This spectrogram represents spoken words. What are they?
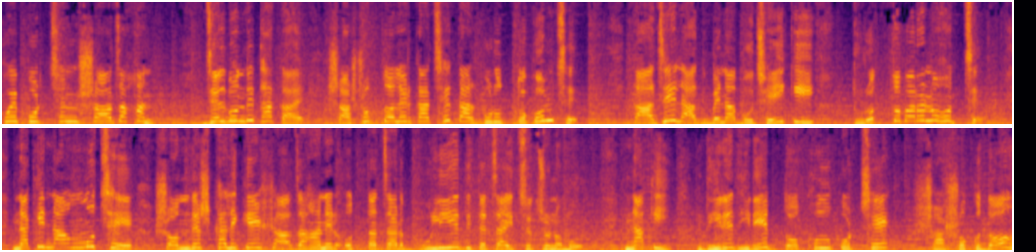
হয়ে পড়ছেন শাহজাহান? জেলবন্দি থাকায় শাসক দলের কাছে তার গুরুত্ব কমছে? কাজে লাগবে না বুঝেই কি দূরত্ব বাড়ানো হচ্ছে? নাকি নাম মুছে সন্দেশখালীকে শাহজাহানের অত্যাচার ভুলিয়ে দিতে চাইছে তৃণমূল? নাকি ধীরে ধীরে দখল করছে শাসক দল?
